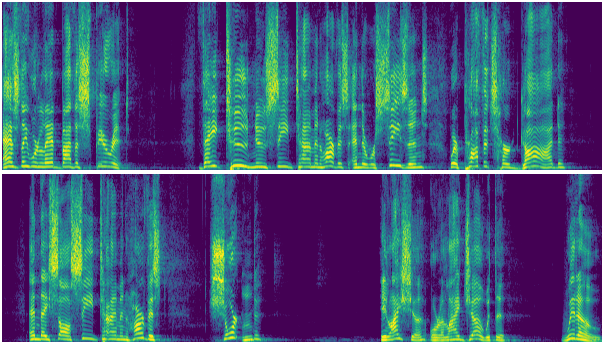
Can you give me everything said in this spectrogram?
as they were led by the Spirit, they too knew seed time and harvest, and there were seasons where prophets heard God and they saw seed time and harvest shortened Elisha or Elijah with the widow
